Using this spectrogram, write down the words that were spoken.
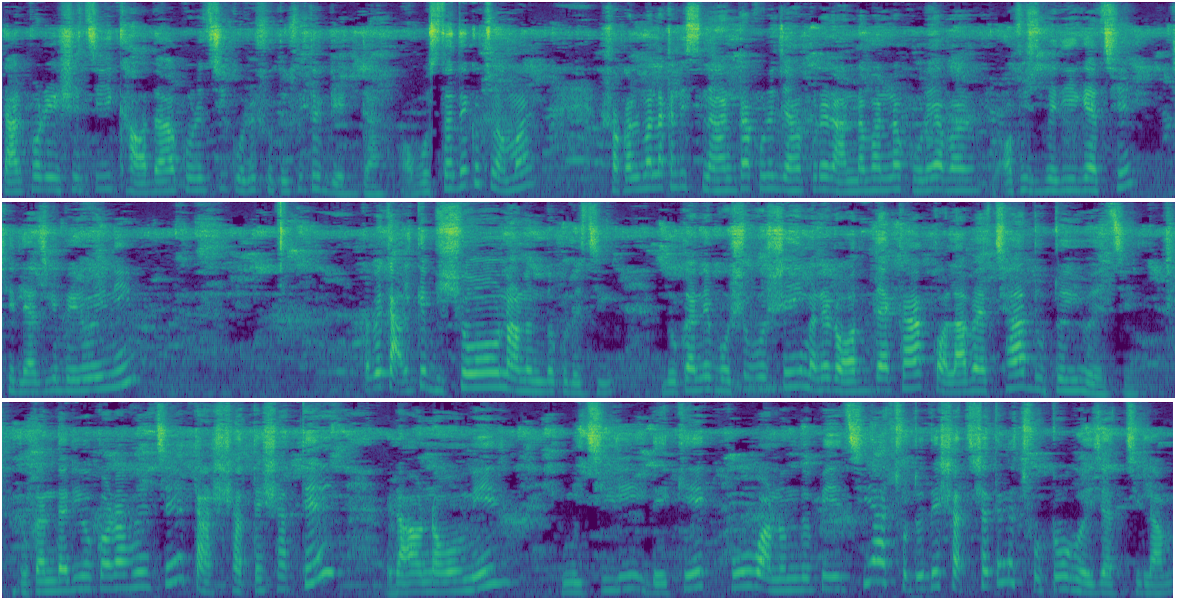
তারপরে এসেছি, খাওয়া দাওয়া করেছি, করে শুতে শুতে দেড়টা। অবস্থা দেখেছ আমার? সকালবেলা খালি স্নানটা করে, যা করে রান্না বান্না করে আবার অফিস বেরিয়ে গেছে। ছেলে আজকে বেরোয়নি। তবে কালকে ভীষণ আনন্দ করেছি। দোকানে বসে বসেই মানে রথ দেখা, কলা বেচা দুটোই হয়েছে। দোকানদারিও করা হয়েছে। তার সাথে সাথে রামনবমীর মিছিল দেখে খুব আনন্দ পেয়েছি। আর ছোটোদের সাথে সাথে না ছোটো হয়ে যাচ্ছিলাম।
